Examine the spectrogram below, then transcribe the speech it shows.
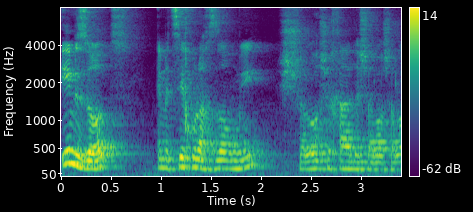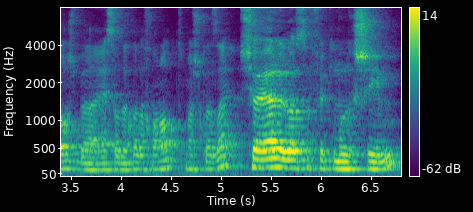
עם זאת, הם הצליחו לחזור מ-3-1 ל-3-3 בעשר דקות האחרונות, משהו כזה. שהיה ללא ספק מרשים.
